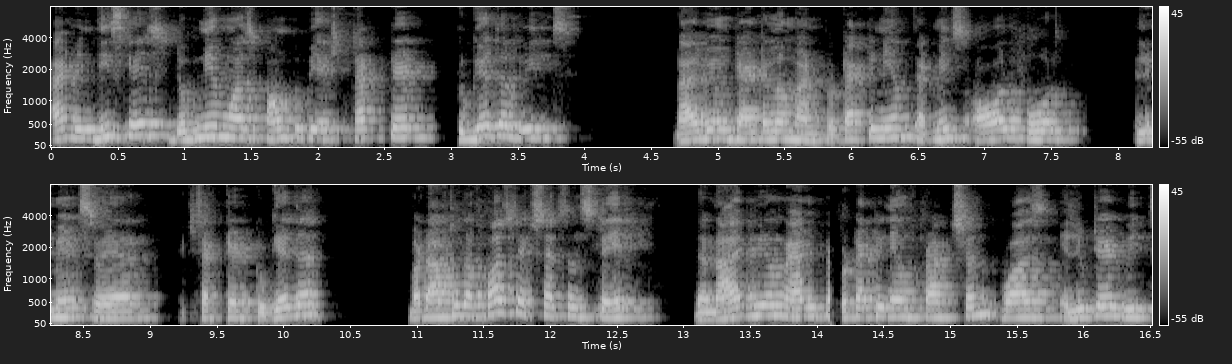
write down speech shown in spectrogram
And in this case, dubnium was found to be extracted together with niobium, tantalum, and protactinium. That means all four elements were extracted together. But after the first extraction step, the niobium and protactinium fraction was eluted with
